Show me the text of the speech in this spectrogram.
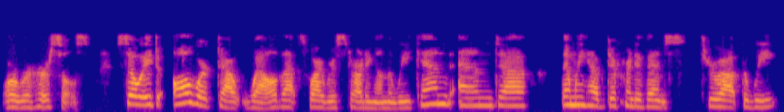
or rehearsals. So it all worked out well. That's why we're starting on the weekend. And, uh, then we have different events throughout the week.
